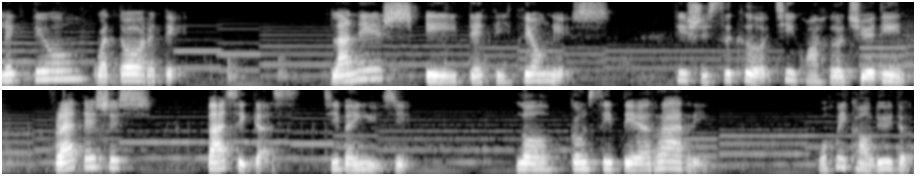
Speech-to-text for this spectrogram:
Lección 14. Planes y decisiones. 第十四课计划和决定。Frases básicas 基本语句。Lo consideraré 我会考虑的。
